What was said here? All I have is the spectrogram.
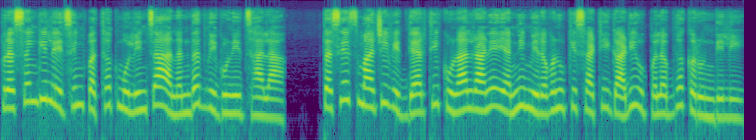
प्रसंगी लेझिम पथक मुलींचा आनंद द्विगुणित झाला. तसेच माजी विद्यार्थी कुणाल राणे यांनी मिरवणुकीसाठी गाडी उपलब्ध करून दिली.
